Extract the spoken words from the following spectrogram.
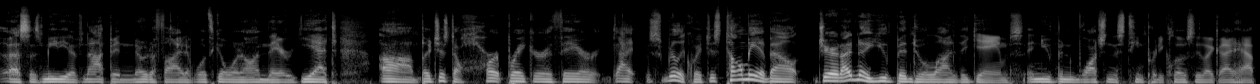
us as media have not been notified of what's going on there yet. Um, but just a heartbreaker there, guys. Really quick, just tell me about Jared. I know you've been to a lot of the games and you've been watching this team pretty closely, like I have.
